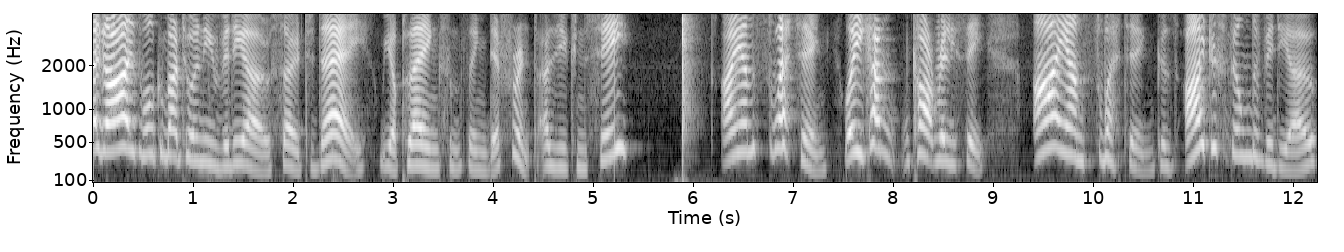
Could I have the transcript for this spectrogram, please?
Hey guys, welcome back to a new video. So today we are playing something different. As you can see, I am sweating. Well, you can't can't really see. I am sweating because I just filmed a video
